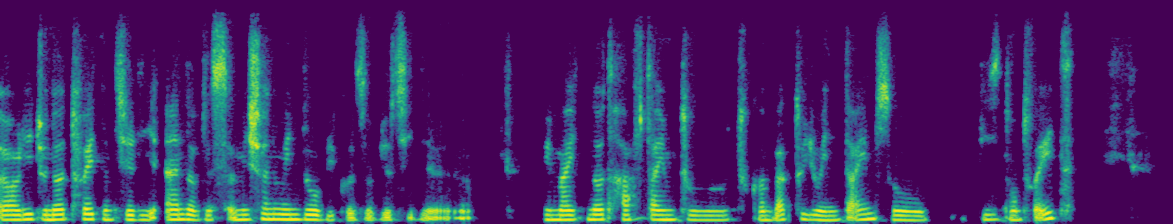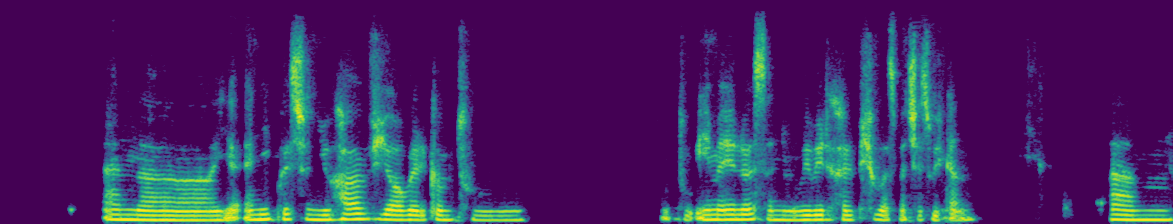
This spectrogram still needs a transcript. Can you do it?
early. Do not wait until the end of the submission window because obviously the, we might not have time to, to come back to you in time. So please don't wait. And uh, yeah, any question you have, you are welcome to to email us, and we will help you as much as we can. Um,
